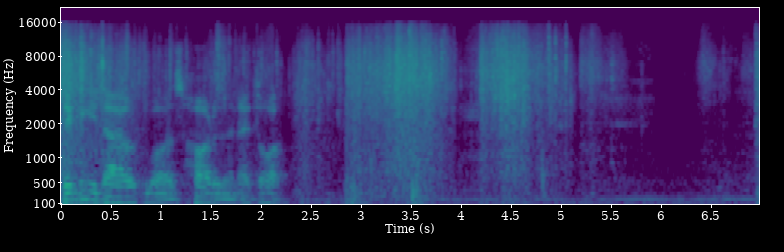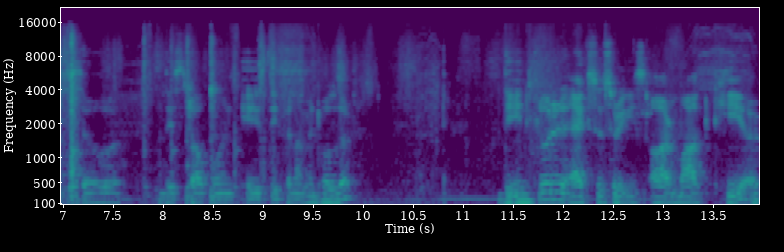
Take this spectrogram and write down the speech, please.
Taking it out was harder than I thought. So this top one is the filament holder the included accessories are marked here.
